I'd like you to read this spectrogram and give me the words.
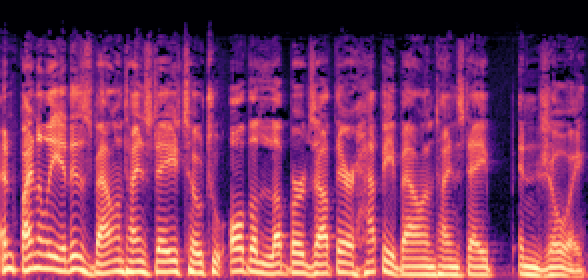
And finally, it is Valentine's Day. So, to all the lovebirds out there, happy Valentine's Day. Enjoy.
